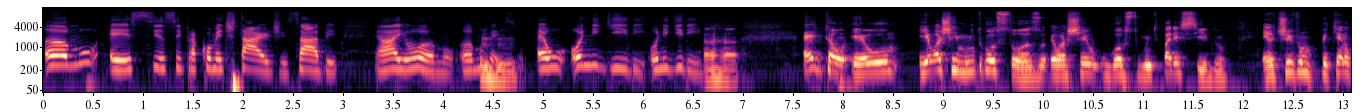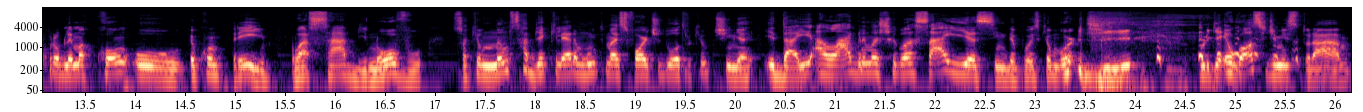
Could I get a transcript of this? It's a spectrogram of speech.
amo esse, assim, pra comer de tarde, sabe? Ai, eu amo, amo Uhum. mesmo. É o onigiri, onigiri. Aham. É, então, eu, eu achei muito gostoso, eu achei o gosto muito parecido. Eu tive um pequeno problema com o. Eu comprei o wasabi novo, só que eu não sabia que ele era muito mais forte do outro que eu tinha. E daí a lágrima chegou a sair, assim, depois que eu mordi. Porque eu gosto de misturar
